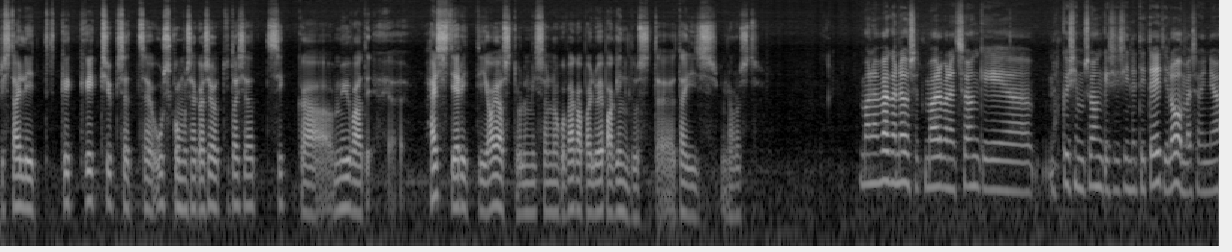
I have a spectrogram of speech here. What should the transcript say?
kristallid, kõik, kõik niisugused uskumusega seotud asjad ikka müüvad hästi, eriti ajastul, mis on nagu väga palju ebakindlust äh, täis minu arust. ma olen väga nõus, et ma arvan, et see ongi äh, noh, küsimus ongi siis identiteediloomes, on ju,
